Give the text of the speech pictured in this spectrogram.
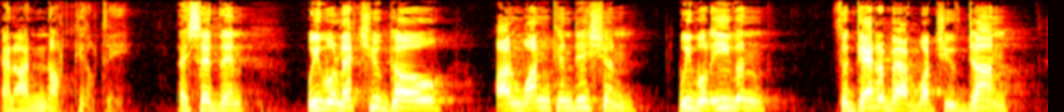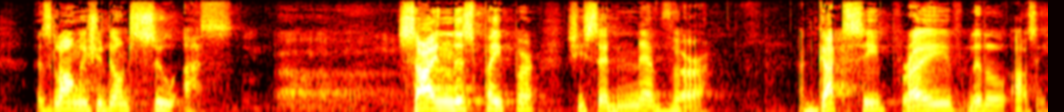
and I'm not guilty. They said then, We will let you go on one condition. We will even forget about what you've done as long as you don't sue us. Sign this paper. She said, Never. A gutsy, brave little Aussie.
